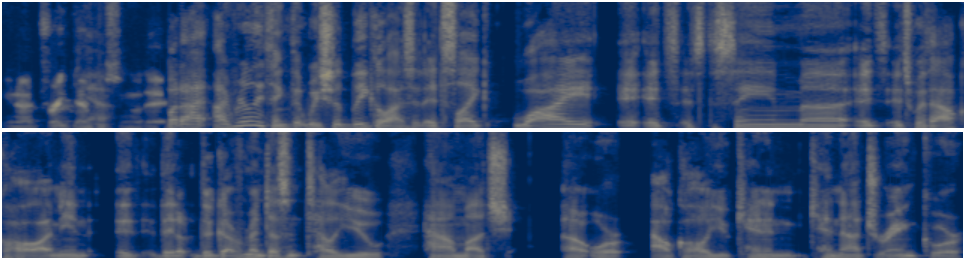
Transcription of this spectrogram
you know drink every yeah. single day. But I, I really think that we should legalize it. It's like why it's it's the same. Uh, it's it's with alcohol. I mean, it, they, the government doesn't tell you how much uh, or alcohol you can and cannot drink or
